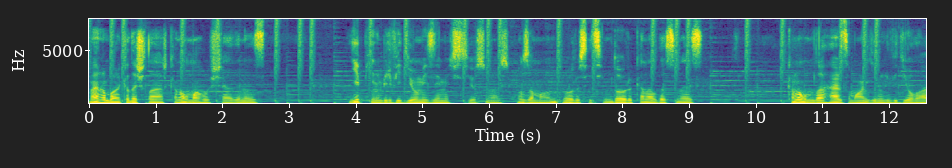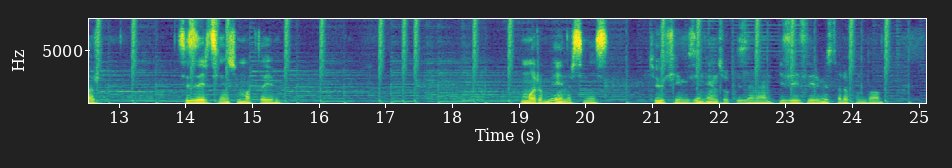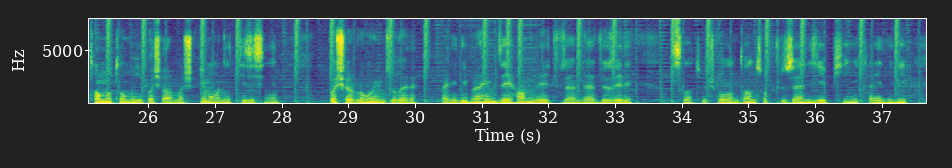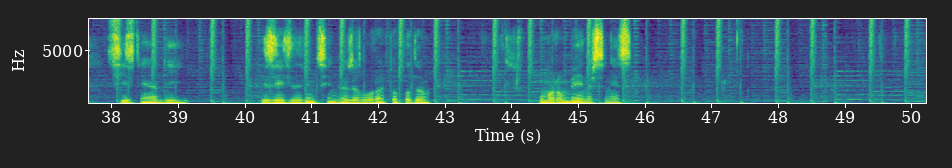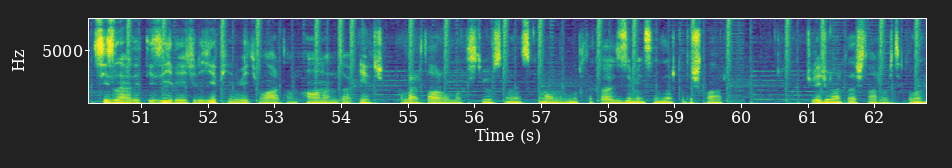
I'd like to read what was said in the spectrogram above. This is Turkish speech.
Merhaba arkadaşlar, kanalıma hoş geldiniz. Yepyeni bir videomu izlemek istiyorsunuz. O zaman doğru seçim, doğru kanaldasınız. Kanalımda her zaman yeni videolar sizler için sunmaktayım. Umarım beğenirsiniz. Türkiye'mizin en çok izlenen izleyicilerimiz tarafından tam not almayı başarmış Emanet dizisinin başarılı oyuncuları Halil İbrahim Ceyhan ve Güzeller Güzeli Sıla Türkoğlu'ndan çok güzel yepyeni kaliteli siz değerli izleyicilerim için özel olarak topladım. Umarım beğenirsiniz. Sizler de dizi ile ilgili yepyeni videolardan anında ilk haberdar olmak istiyorsanız kanalımı mutlaka izlemelisiniz arkadaşlar. Güle güle arkadaşlar. Hoşçakalın.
